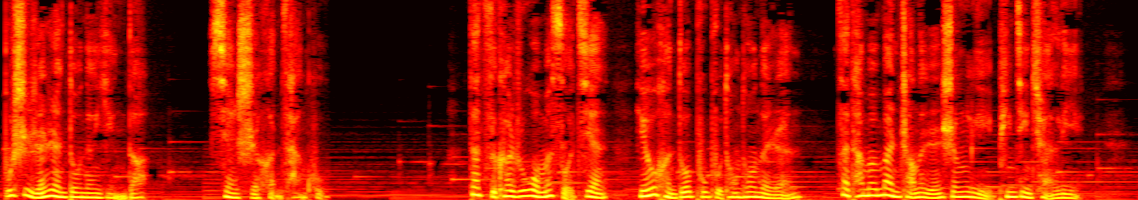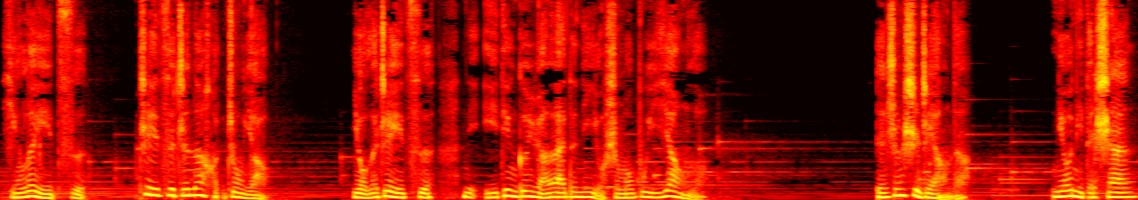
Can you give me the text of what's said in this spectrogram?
不是人人都能赢的，现实很残酷。但此刻，如我们所见，也有很多普普通通的人，在他们漫长的人生里拼尽全力，赢了一次，这一次真的很重要。有了这一次，你一定跟原来的你有什么不一样了。人生是这样的，你有你的山，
